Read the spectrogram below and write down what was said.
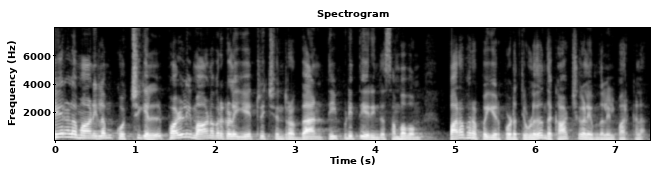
கேரள மாநிலம் கொச்சியில் பள்ளி மாணவர்களை ஏற்றிச் சென்ற வேன் தீப்பிடித்து எரிந்த சம்பவம் பரபரப்பை ஏற்படுத்தியுள்ளது. அந்த காட்சிகளை முதலில் பார்க்கலாம்.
